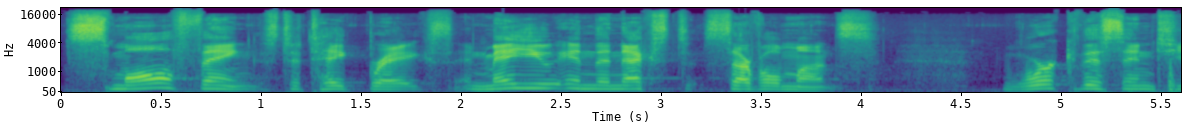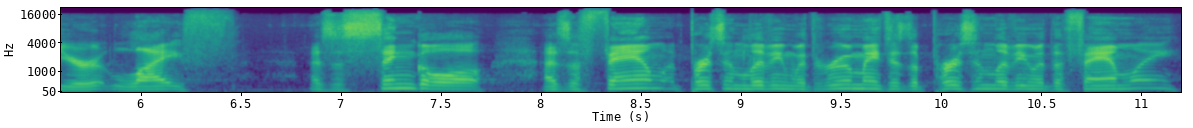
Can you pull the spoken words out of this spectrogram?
small things to take breaks. And may you, in the next several months, work this into your life as a single, as a family, person living with roommates, as a person living with a family,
